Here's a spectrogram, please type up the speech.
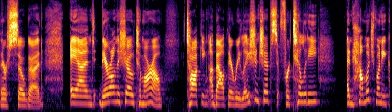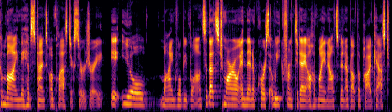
They're so good. And they're on the show tomorrow talking about their relationships, fertility, and how much money combined they have spent on plastic surgery. It, your mind will be blown. So that's tomorrow. And then, of course, a week from today, I'll have my announcement about the podcast.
